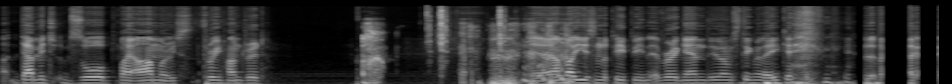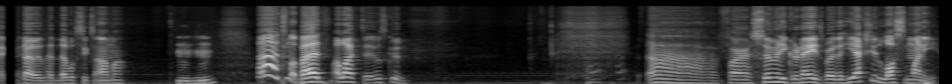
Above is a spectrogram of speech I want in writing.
Uh, Damage absorbed by armor is 300. yeah, I'm not using the PP ever again, dude. I'm sticking with AK. that guy had level 6 armor. Mm-hmm. Ah, it's not bad. I liked it. It was good. Ah, fire so many grenades, bro. That he actually lost money.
